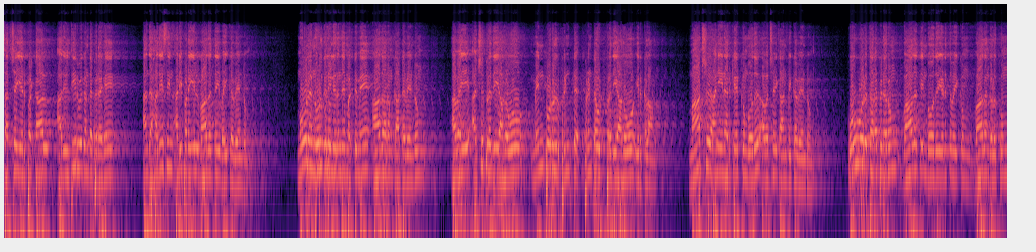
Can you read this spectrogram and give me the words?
சர்ச்சை ஏற்பட்டால் அதில் தீர்வு கண்ட பிறகே அந்த ஹதீஸின் அடிப்படையில் வாதத்தை வைக்க வேண்டும். மூல நூல்களிலிருந்தே மட்டுமே ஆதாரம் காட்ட வேண்டும். அவை அச்சுப்பிரதியாகவோ மென்பொருள் பிரிண்ட் பிரிண்ட் அவுட் பிரதியாகவோ இருக்கலாம். மாற்று அணியினர் கேட்கும் போது அவற்றை காண்பிக்க வேண்டும். ஒவ்வொரு தரப்பினரும் வாதத்தின் போது எடுத்து வைக்கும் வாதங்களுக்கும்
